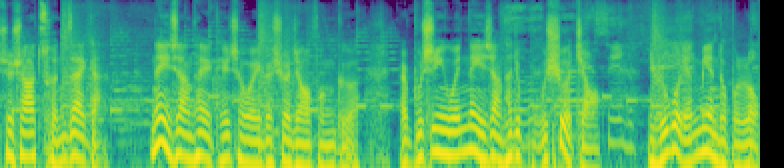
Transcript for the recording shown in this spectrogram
去刷存在感。内向它也可以成为一个社交风格，而不是因为内向它就不社交。你如果连面都不露，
